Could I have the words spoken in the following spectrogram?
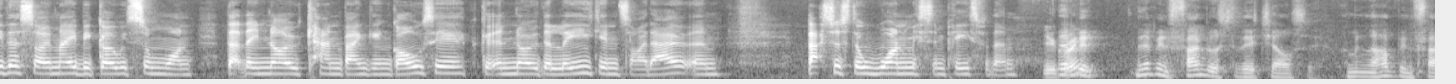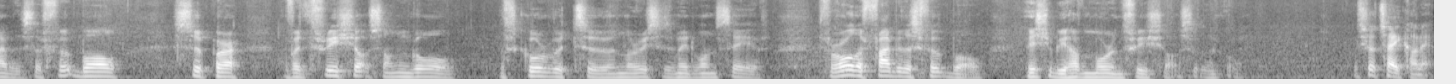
either. So maybe go with someone that they know can bang in goals here and know the league inside out. And that's just the one missing piece for them. You agree? They've been, they've been fabulous today, Chelsea. I mean, they have been fabulous. The football, super. They've had three shots on goal the score with two, and Lloris has made one save. For all their fabulous football, they should be having more than three shots at the goal. What's your take on it?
